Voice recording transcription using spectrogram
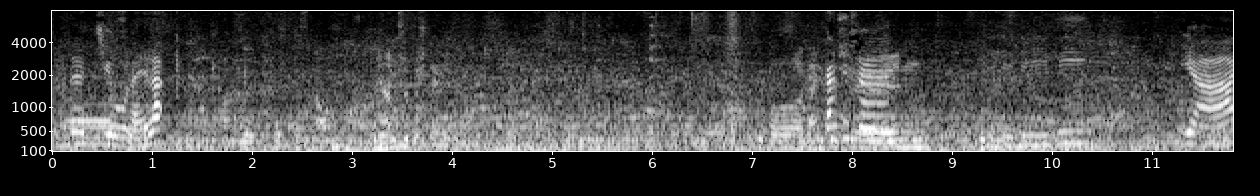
我们的酒来了。Wir haben schon bestellt. Super, danke Dankeschön. schön. 呀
